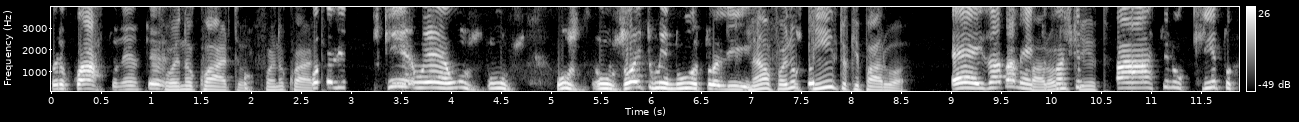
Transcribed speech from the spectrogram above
Foi no quarto, né? Foi no quarto, foi no quarto. Foi ali, é, uns, uns, uns, uns oito minutos ali. Não, foi no quinto que parou. É, exatamente. Parou no quinto. no quarto e no quinto.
